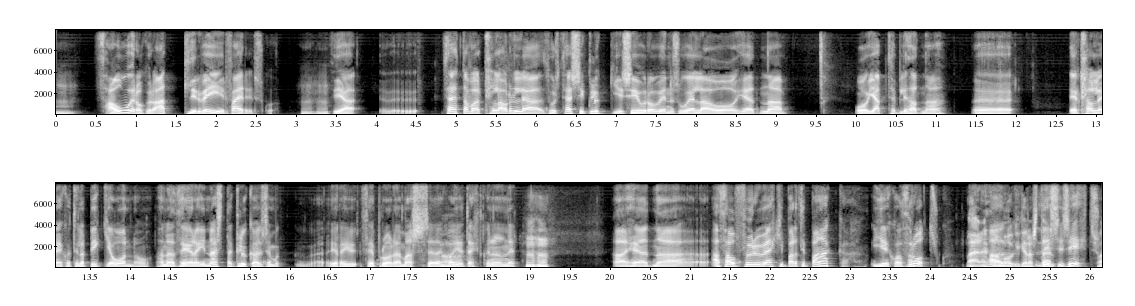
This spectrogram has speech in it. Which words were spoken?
Mm. þá er okkur allir vegir færir sko. Mm því að uh, þetta var klárlega, þú veist, þessi gluggi Sigur á Venezuela og hérna og jafntefli þarna uh, er klárlega eitthvað til að byggja on á þannig að þegar í næsta glugga sem er í februar eða mars eða eitthvað, Já. ég veit ekkert hvernig hann er -hmm. að hérna, að þá förum við ekki bara tilbaka í eitthvað þrótt sko. Nei, það Að má ekki gerast this is it sko.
